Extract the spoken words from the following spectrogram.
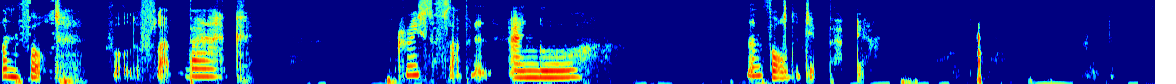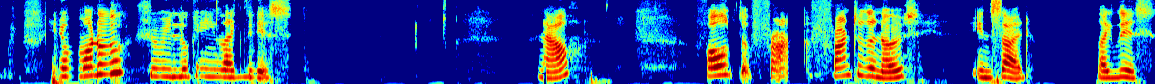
unfold. Fold the flap back. Crease the flap at an angle. And fold the tip back down. Your model should be looking like this. Now, fold the front, front of the nose inside, like this.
